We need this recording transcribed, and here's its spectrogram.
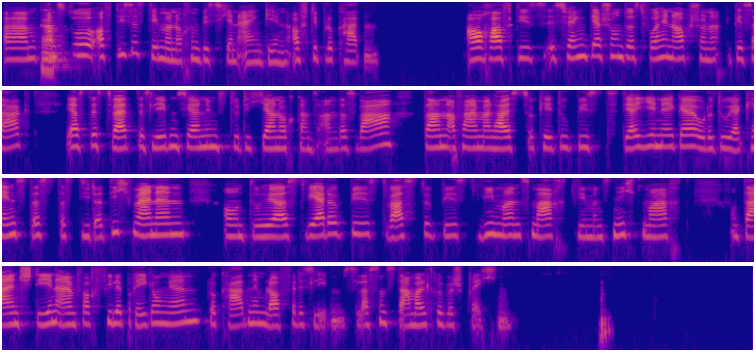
Ähm, kannst ja. du auf dieses Thema noch ein bisschen eingehen, auf die Blockaden? Auch auf dies, es fängt ja schon, du hast vorhin auch schon gesagt, erstes, zweites Lebensjahr nimmst du dich ja noch ganz anders wahr. Dann auf einmal heißt es, okay, du bist derjenige oder du erkennst, dass, dass die da dich meinen und du hörst, wer du bist, was du bist, wie man es macht, wie man es nicht macht. Und da entstehen einfach viele Prägungen, Blockaden im Laufe des Lebens. Lass uns da mal drüber sprechen.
